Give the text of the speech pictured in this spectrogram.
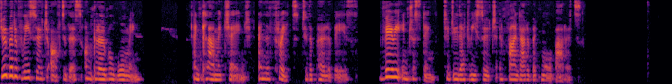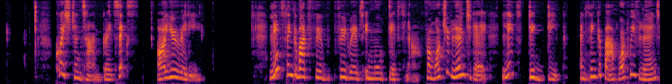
do a bit of research after this on global warming and climate change and the threat to the polar bears. Very interesting to do that research and find out a bit more about it. Question time, grade 6. Are you ready? Let's think about food, food webs in more depth now. From what you've learned today, let's dig deep and think about what we've learned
